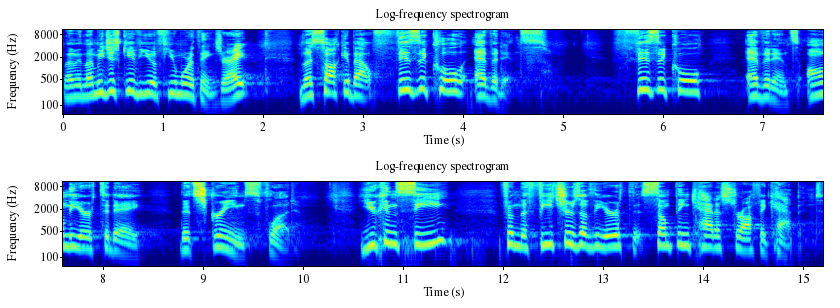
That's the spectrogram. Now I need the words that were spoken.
let, me, let me just give you a few more things, right? Let's talk about physical evidence. Physical evidence on the earth today that screams flood. You can see from the features of the earth that something catastrophic happened.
